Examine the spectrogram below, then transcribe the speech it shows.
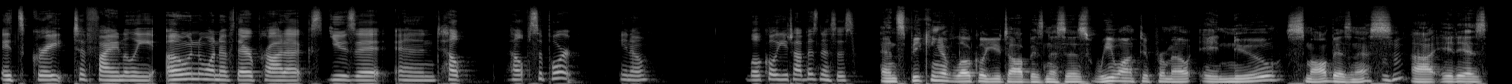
it's great to finally own one of their products, use it, and help help support, you know, local Utah businesses. And speaking of local Utah businesses, we want to promote a new small business. Uh, it is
